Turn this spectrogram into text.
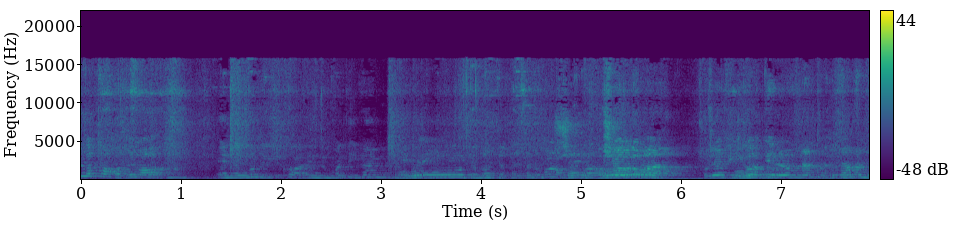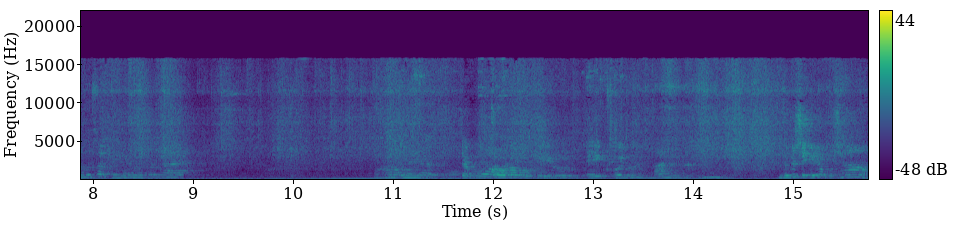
때려 난 nó mà nó sẽ để nó thế này Chả năn Đừng có sẽ đâu có sao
